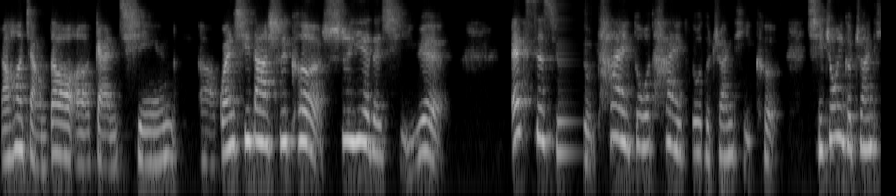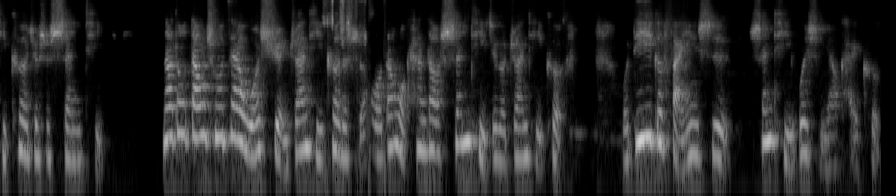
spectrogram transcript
然后讲到呃感情啊关系大师课、事业的喜悦。Access 有太多太多的专题课，其中一个专题课就是身体。那都当初在我选专题课的时候，当我看到身体这个专题课，我第一个反应是。身体为什么要开课？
